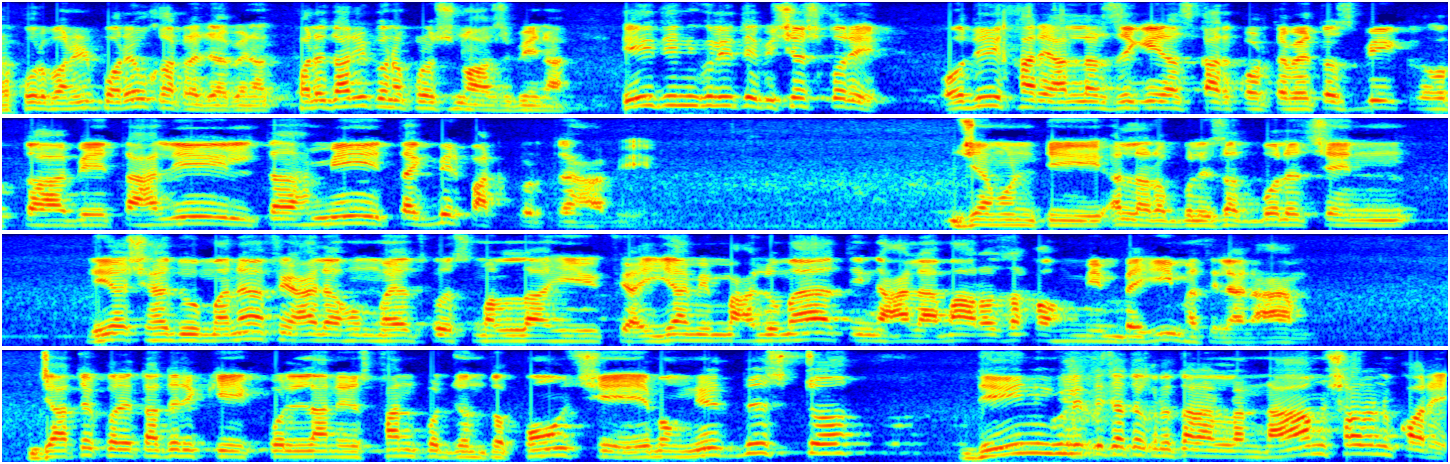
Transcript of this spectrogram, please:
আর কোরবানির পরেও কাটা যাবে না। ফলে দাঁড়িয়ে কোনো প্রশ্ন আসবে না। এই দিনগুলিতে বিশেষ করে অধিক হারে আল্লাহর জিকির, আজকার করতে হবে তসবি করতে হবে, তাহলিল, তাহমিদ, তাকবির পাঠ করতে হবে। যেমনটি আল্লাহ রব্বুল ইজাদ বলেছেন মা'লুমাতিন আলা মা যাতে করে তাদেরকে কল্যাণের স্থান পর্যন্ত পৌঁছে এবং নির্দিষ্ট দিনগুলিতে যাতে করে তারা আল্লাহর নাম স্মরণ করে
